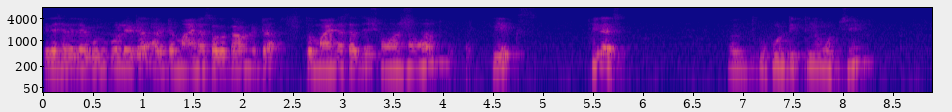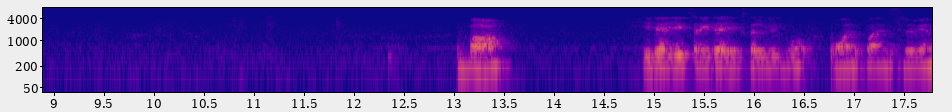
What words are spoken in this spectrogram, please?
এটার সাথে এটা গুণ করলে এটা, আর এটা মাইনাস হবে কারণ এটা, তো মাইনাস আছে সমান সমান এক্স ঠিক আছে? উপর দিক থেকে মুছছি বা এটা এক্স আর এটা এক্স তাহলে লিখব one point seven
